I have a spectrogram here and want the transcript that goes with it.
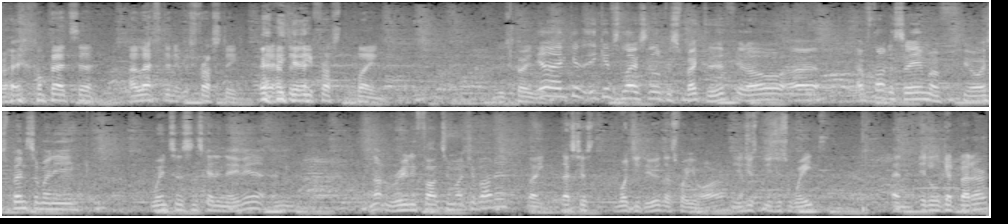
right. Compared to I left and it was frosty. They had to Yeah. defrost the plane. It was crazy. Yeah, it gives, it gives life a little perspective. You know, uh, I've thought the same. Of you know, I spent so many winters in Scandinavia and not really thought too much about it. Like that's just what you do. That's where you are. You just you just wait, and it'll get better.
